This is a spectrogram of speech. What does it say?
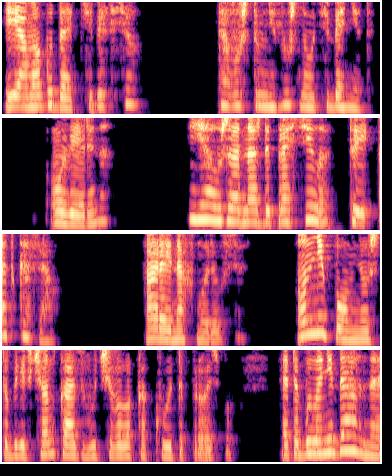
«Я могу дать тебе все. Того, что мне нужно, у тебя нет. Уверена?» «Я уже однажды просила, ты отказал». Арей нахмурился. Он не помнил, чтобы девчонка озвучивала какую-то просьбу. Это было недавно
